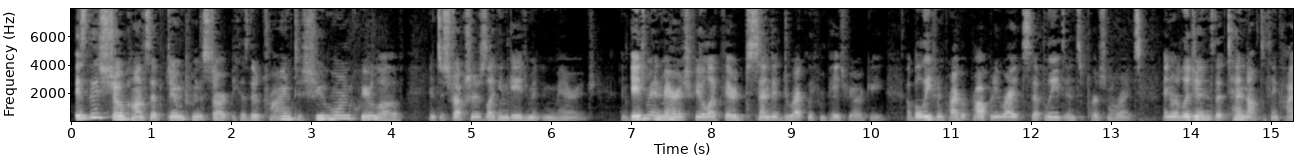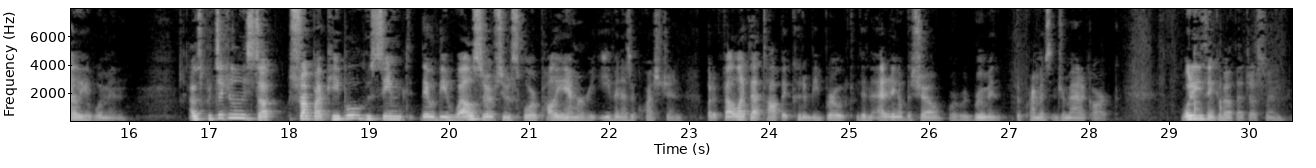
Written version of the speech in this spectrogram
"Is this show concept doomed from the start because they're trying to shoehorn queer love into structures like engagement and marriage? Engagement and marriage feel like they're descended directly from patriarchy, a belief in private property rights that bleeds into personal rights, and religions that tend not to think highly of women." I was particularly struck, struck by people who seemed they would be well served to explore polyamory, even as a question, but it felt like that topic couldn't be broached within the editing of the show, or it would ruin the premise and dramatic arc. What do you think about that, Justin?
